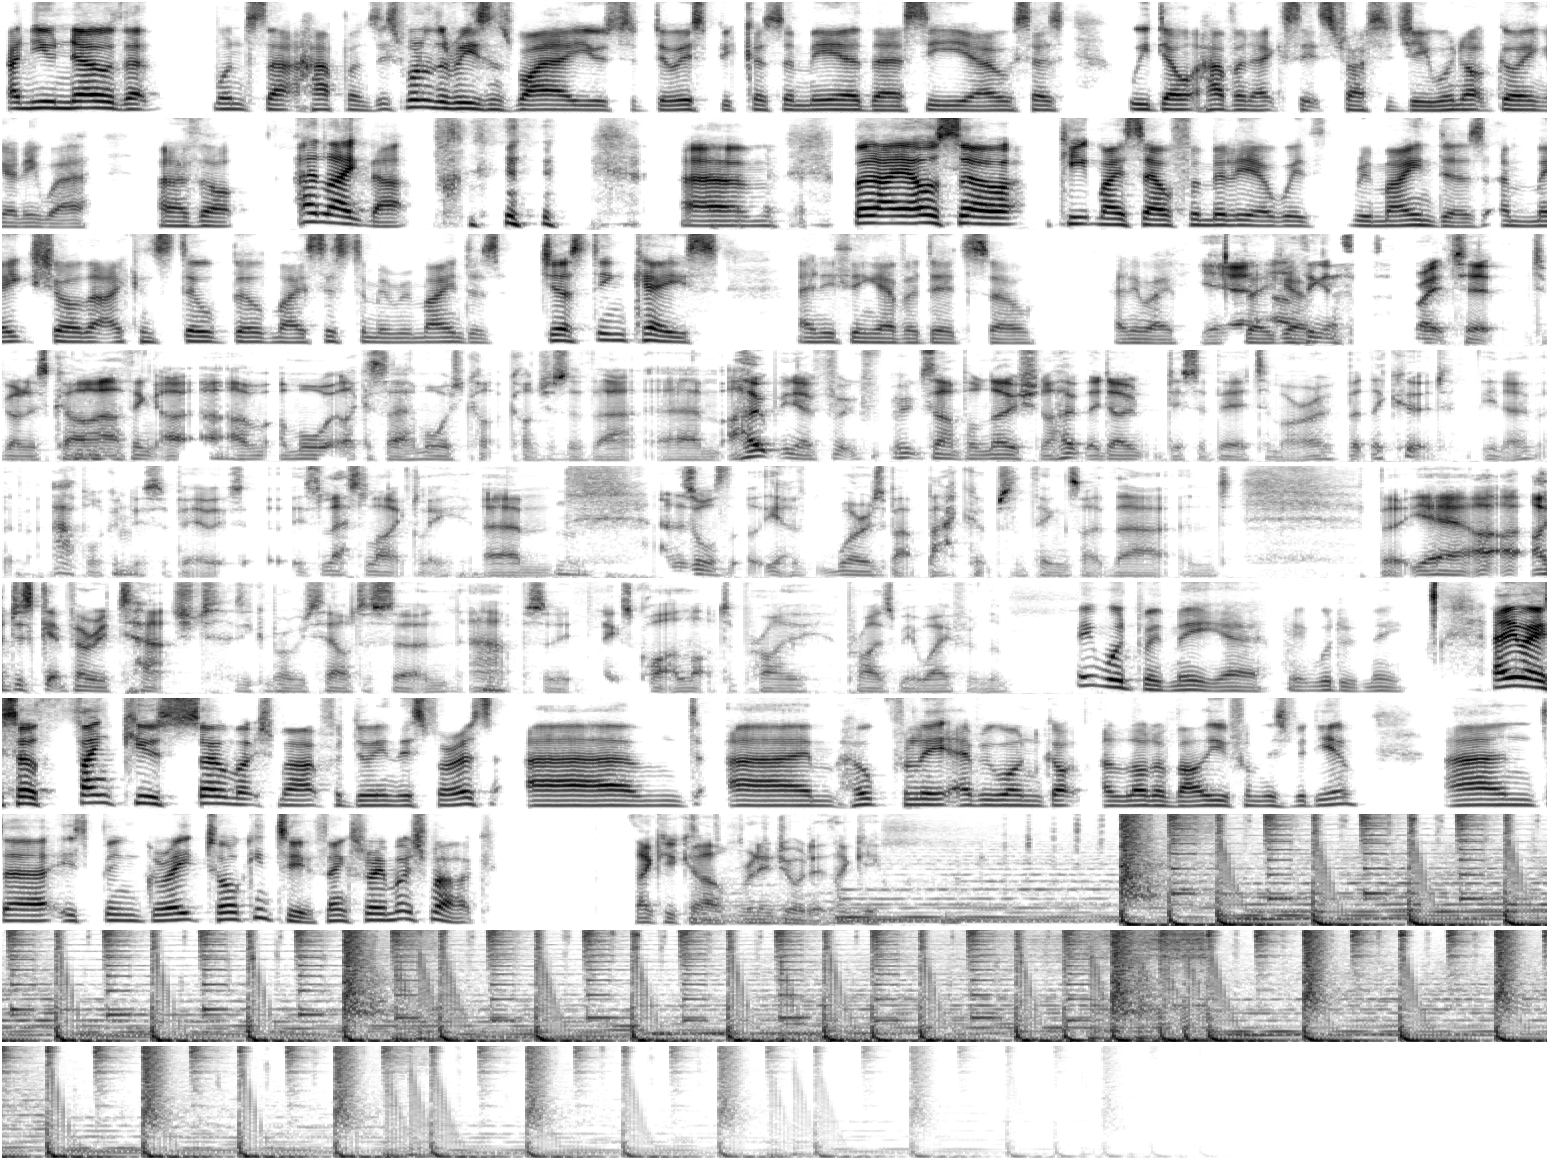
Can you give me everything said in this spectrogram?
And you know that once that happens, it's one of the reasons why I use Todoist because Amir, their CEO, says we don't have an exit strategy. We're not going anywhere. And I thought I like that. um, but I also keep myself familiar with reminders and make sure that I can still build my system in reminders just in case anything ever did. So anyway, yeah, I think that's a great tip. To be honest, Carl, mm. I think I, am always, like I say, I'm always conscious of that. Um, I hope you know, for, for, example, Notion. I hope they don't disappear tomorrow, but they could. You know, Apple could mm. disappear. It's it's less likely. Um, mm. And there's also yeah worries about backups and things like that, and. But yeah, I, I, just get very attached, as you can probably tell, to certain mm. apps, and it takes quite a lot to pry, prize me away from them. It would with me, yeah. It would with me. Anyway, so thank you so much, Mark, for doing this for us. And um, hopefully everyone got a lot of value from this video. And uh, it's been great talking to you. Thanks very much, Mark. Thank you, Carl. Really enjoyed it. Thank you.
